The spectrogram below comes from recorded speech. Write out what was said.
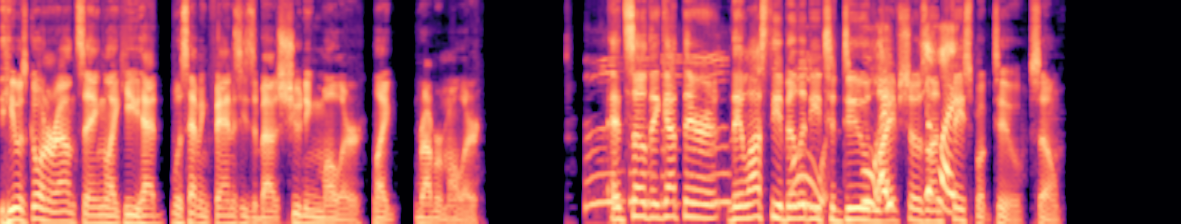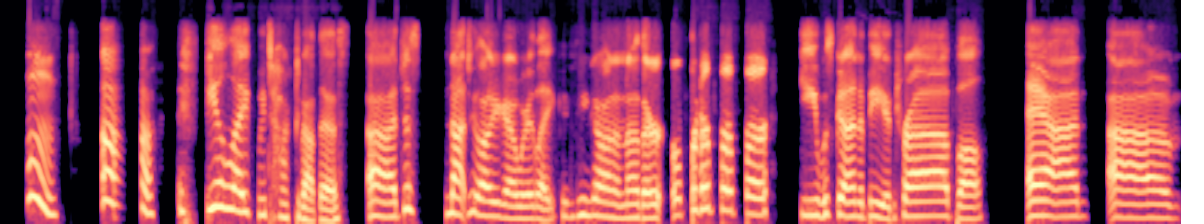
he was going around saying like he had was having fantasies about shooting Mueller, like Robert Mueller. And so they got their they lost the ability Oh, to do oh, live shows on like- Facebook too. So Hmm. I feel like we talked about this uh just not too long ago where like if he got another he was gonna be in trouble and um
